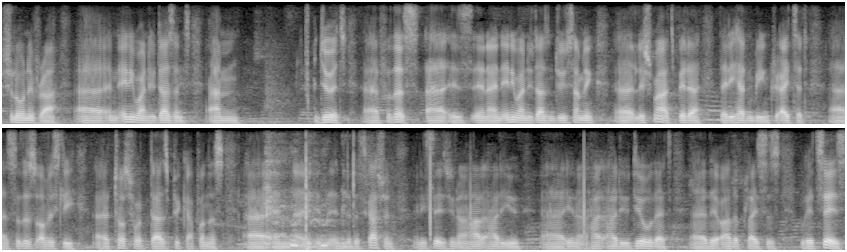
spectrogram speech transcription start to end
shlo nivra. And anyone who doesn't. Um, do it uh, for this uh, is you know, and anyone who doesn't do something uh, lishma, it's better that he hadn't been created. Uh, so this obviously uh, Tosfot does pick up on this uh, in, in, in, the discussion, and he says, you know, how, how do you you know how, how do you deal with that? there are other places where it says,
